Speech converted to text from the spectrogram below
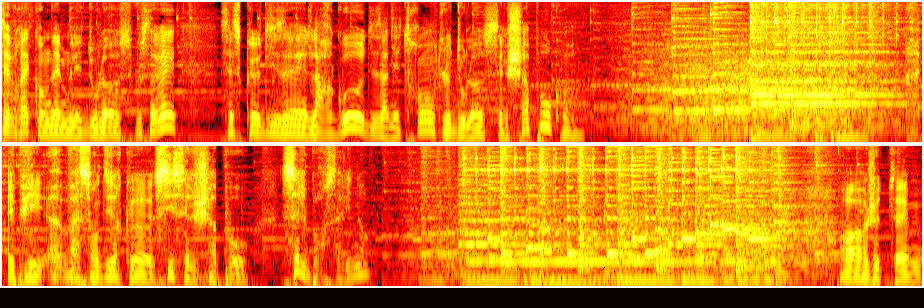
C'est vrai qu'on aime les doulos. Vous savez, c'est ce que disait l'argot des années 30. Le doulos, c'est le chapeau, quoi. Et puis, euh, va sans dire que si c'est le chapeau, c'est le borsalino. Oh, je t'aime,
